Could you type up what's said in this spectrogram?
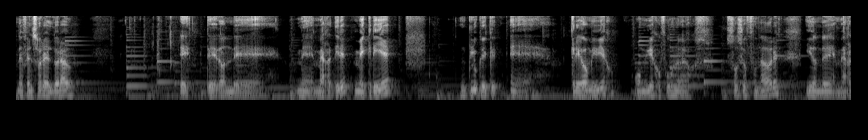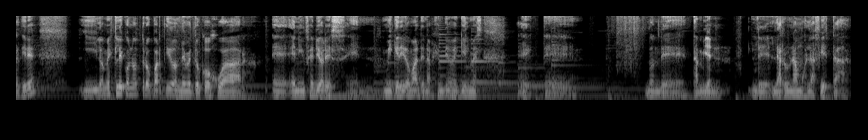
Defensores del Dorado. Este, donde me, retiré, me crié. Un club que creó mi viejo, o mi viejo fue uno de los socios fundadores, y donde me retiré. Y lo mezclé con otro partido donde me tocó jugar eh, en inferiores en mi querido mate en Argentino de Quilmes. Este, donde también le, arruinamos la fiesta.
